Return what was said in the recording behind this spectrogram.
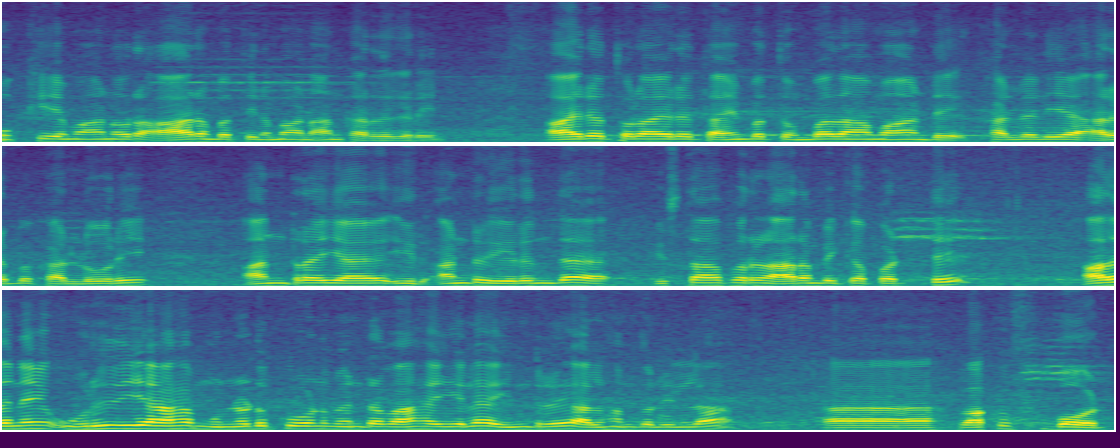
முக்கியமான ஒரு ஆரம்பத்தினமாக நான் கருதுகிறேன். ஆயிரத்தி தொள்ளாயிரத்தி ஐம்பத்தொன்பதாம் ஆண்டு கல்லலிய அரபு கல்லூரி அன்றைய அன்று இருந்த இஸ்தாபுரம் ஆரம்பிக்கப்பட்டு அதனை உறுதியாக முன்னெடுக்கணும் என்ற வகையில் இன்று அலமதுல்லா வகுஃப் போர்ட்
